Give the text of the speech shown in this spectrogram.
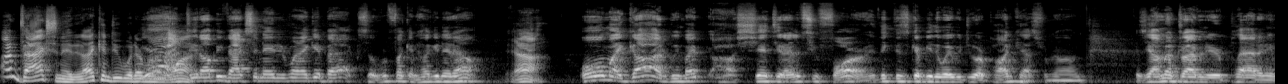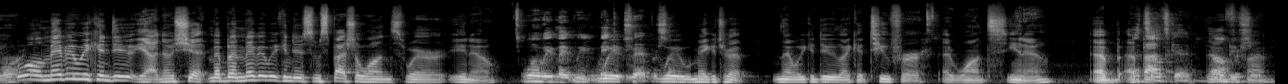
I'm vaccinated. I can do whatever I yeah, want. dude. I'll be vaccinated when I get back, so we're fucking hugging it out. yeah. Oh my god, we might. Oh shit, dude, I live too far. I think this is gonna be the way we do our podcast from now on. Because yeah, I'm not driving to your plaid anymore. Well, maybe we can do yeah, no shit. But maybe we can do some special ones where, you know, Well, we make we make we, a trip or we something. would make a trip. And then we could do like a twofer at once, you know. A- about- sounds good. That Oh, would be for sure. fun.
